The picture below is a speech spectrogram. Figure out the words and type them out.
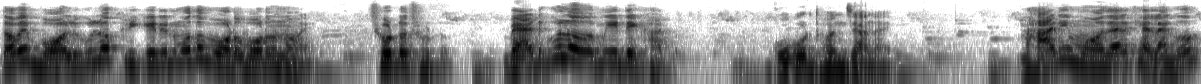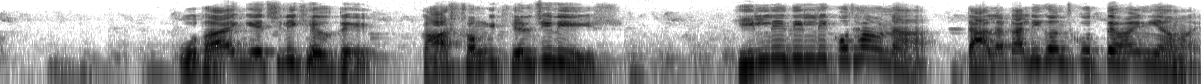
তবে বলগুলো ক্রিকেটের মতো বড় বড় নয় ছোট ছোট। ব্যাটগুলো মেটে খাটো। গোবর্ধন জানায় ভারী মজার খেলা গো। কোথায় গেছিলি খেলতে? কার সঙ্গে খেলছিলিস? হিল্লি দিল্লি কোথাও না টালাটালিগঞ্জ করতে হয়নি আমায়।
